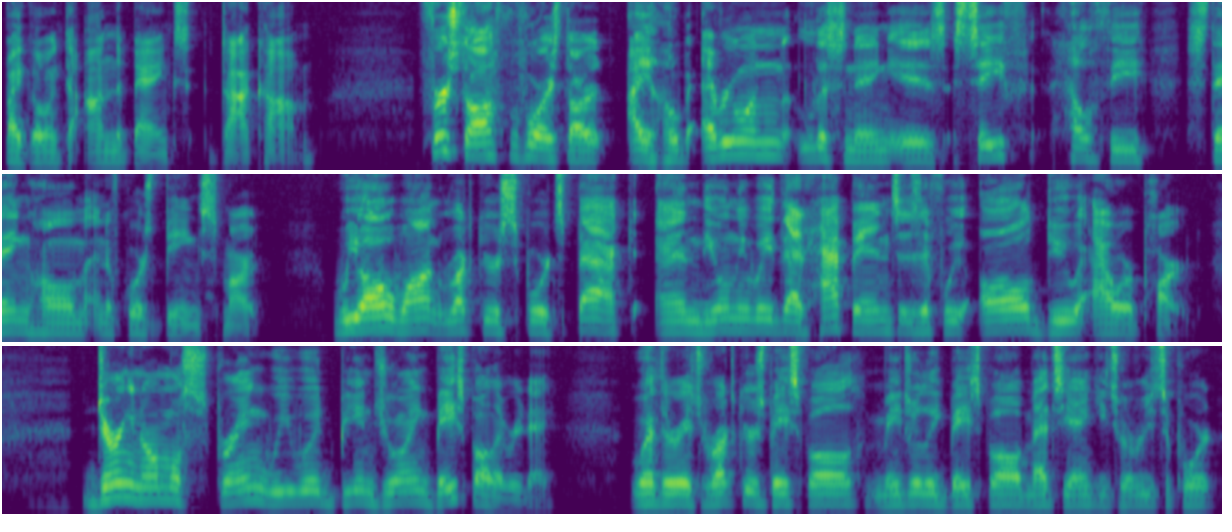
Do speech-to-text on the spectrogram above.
by going to onthebanks.com. First off, before I start, I hope everyone listening is safe, healthy, staying home, and of course, being smart. We all want Rutgers sports back, and the only way that happens is if we all do our part. During a normal spring, we would be enjoying baseball every day. Whether it's Rutgers baseball, Major League Baseball, Mets, Yankees, whoever you support,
